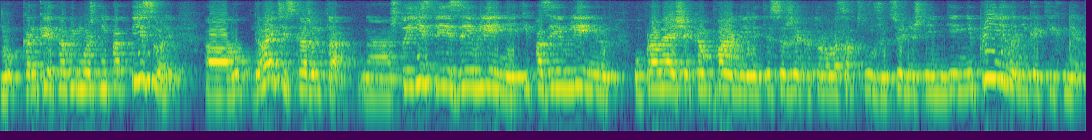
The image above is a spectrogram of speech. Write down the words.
Ну, конкретно вы, может, не подписывали. А, вот давайте скажем так, а, что если есть заявление, и по заявлению управляющая компания или ТСЖ, которая вас обслуживает, сегодняшний день не приняла никаких мер,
